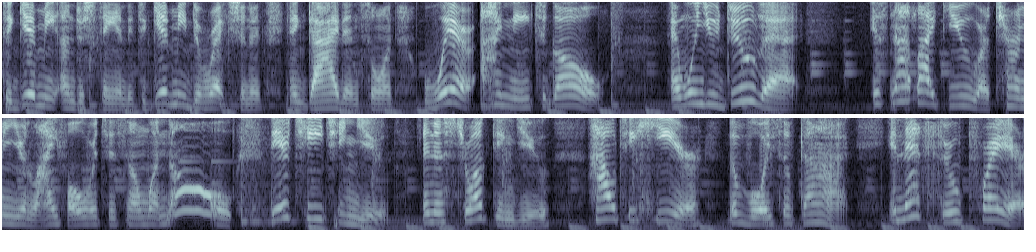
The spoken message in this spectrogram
to give me understanding, to give me direction and, and guidance on where I need to go. And when you do that, it's not like you are turning your life over to someone. No, they're teaching you and instructing you how to hear the voice of God. And that's through prayer.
